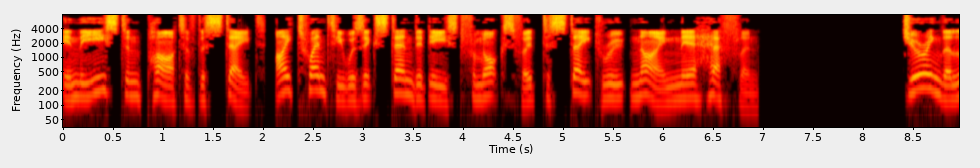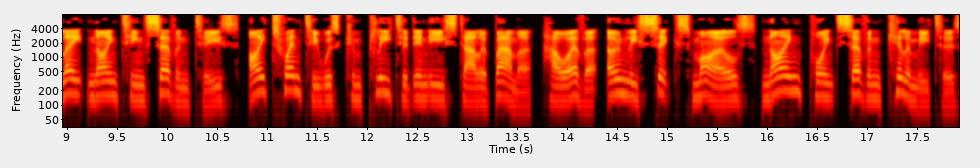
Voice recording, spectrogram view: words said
In the eastern part of the state, I-20 was extended east from Oxford to State Route 9 near Heflin. During the late 1970s, I-20 was completed in East Alabama, however, only 6 miles kilometers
